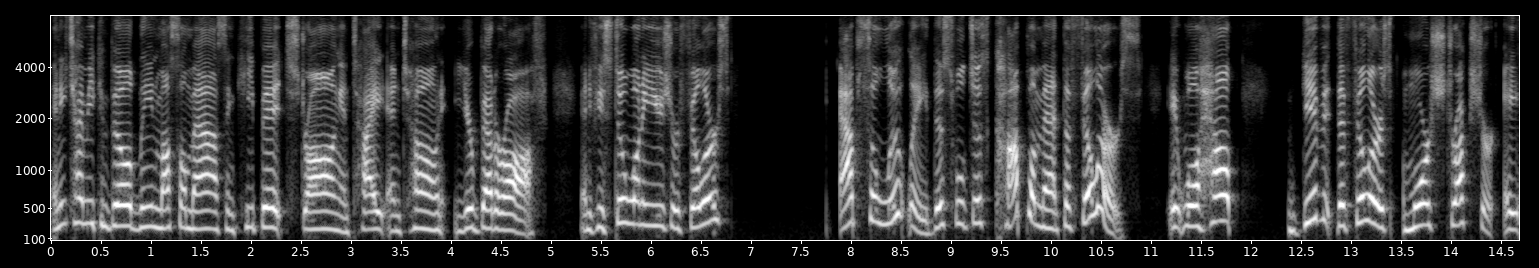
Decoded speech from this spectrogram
Anytime you can build lean muscle mass and keep it strong and tight and toned, you're better off. And if you still want to use your fillers, absolutely. This will just complement the fillers. It will help give the fillers more structure, a,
